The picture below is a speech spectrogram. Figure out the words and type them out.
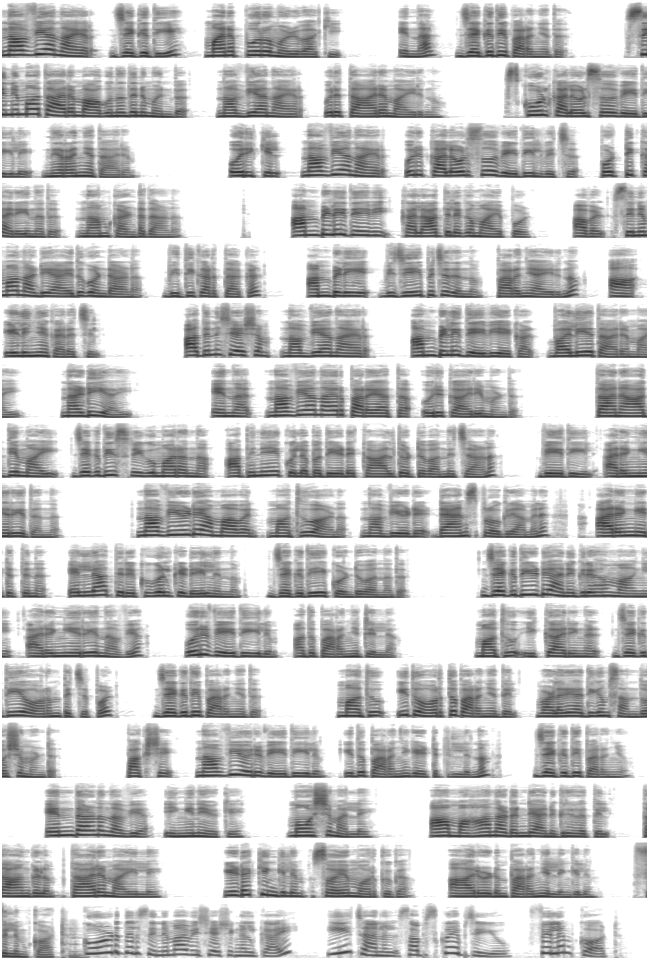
നവ്യ നായർ ജഗതിയെ മനഃപൂർവം ഒഴിവാക്കി. എന്നാൽ ജഗതി പറഞ്ഞത് സിനിമാ താരമാകുന്നതിനു മുൻപ് നവ്യ നായർ ഒരു താരമായിരുന്നു. സ്കൂൾ കലോത്സവ വേദിയിലെ നിറഞ്ഞ താരം. ഒരിക്കൽ നവ്യ നായർ ഒരു കലോത്സവ വേദിയിൽ വെച്ച് പൊട്ടിക്കരയുന്നത് നാം കണ്ടതാണ്. അമ്പിളി ദേവി കലാതിലകമായപ്പോൾ അവൾ സിനിമാ നടിയായതുകൊണ്ടാണ് വിധികർത്താക്കൾ അമ്പിളിയെ വിജയിപ്പിച്ചതെന്നും പറഞ്ഞായിരുന്നു ആ ഇളിഞ്ഞ കരച്ചിൽ. അതിനുശേഷം നവ്യ നായർ അമ്പിളി ദേവിയേക്കാൾ വലിയ താരമായി. നടിയായി. എന്നാൽ നവ്യ നായർ പറയാത്ത ഒരു കാര്യമുണ്ട്. താൻ ആദ്യമായി ജഗതി ശ്രീകുമാർ എന്ന അഭിനയ കുലപതിയുടെ തൊട്ട് വന്നിച്ചാണ് വേദിയിൽ അരങ്ങേറിയതെന്ന്. നവ്യയുടെ അമ്മാവൻ മധുവാണ് നവ്യയുടെ ഡാൻസ് പ്രോഗ്രാമിന് അരങ്ങേറ്റത്തിന് എല്ലാ തിരക്കുകൾക്കിടയിൽ നിന്നും ജഗതിയെ കൊണ്ടുവന്നത്. ജഗതിയുടെ അനുഗ്രഹം വാങ്ങി അരങ്ങേറിയ നവ്യ ഒരു വേദിയിലും അത് പറഞ്ഞിട്ടില്ല. മധു ഇക്കാര്യങ്ങൾ ജഗതിയെ ഓർമ്മിപ്പിച്ചപ്പോൾ ജഗതി പറഞ്ഞത് മധു ഇതോർത്തു പറഞ്ഞതിൽ വളരെയധികം സന്തോഷമുണ്ട്. പക്ഷേ നവ്യ ഒരു വേദിയിലും ഇത് പറഞ്ഞു കേട്ടിട്ടില്ലെന്നും ജഗതി പറഞ്ഞു. എന്താണ് നവ്യ ഇങ്ങനെയൊക്കെ? മോശമല്ലേ? ആ മഹാനടന്റെ അനുഗ്രഹത്തിൽ താങ്കളും താരമായില്ലേ? ഇടയ്ക്കെങ്കിലും സ്വയം ഓർക്കുക. ആരോടും പറഞ്ഞില്ലെങ്കിലും. Film coat. കൂടുതൽ സിനിമാ വിശേഷങ്ങൾക്കായി ഈ ചാനൽ സബ്സ്ക്രൈബ് ചെയ്യൂ. Film coat.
